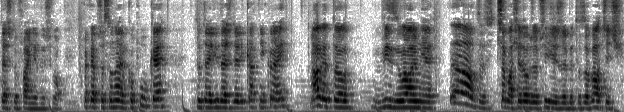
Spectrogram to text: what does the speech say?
też tu fajnie wyszło. Trochę przesunąłem kopułkę, tutaj widać delikatnie klej, ale to wizualnie, no to trzeba się dobrze przyjrzeć, żeby to zobaczyć.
